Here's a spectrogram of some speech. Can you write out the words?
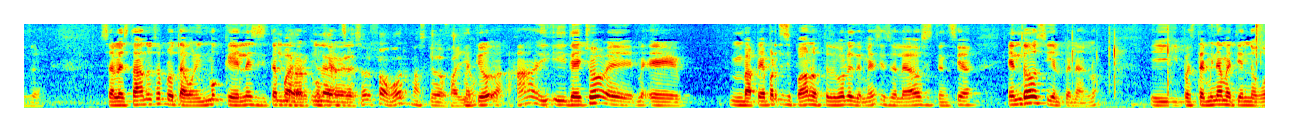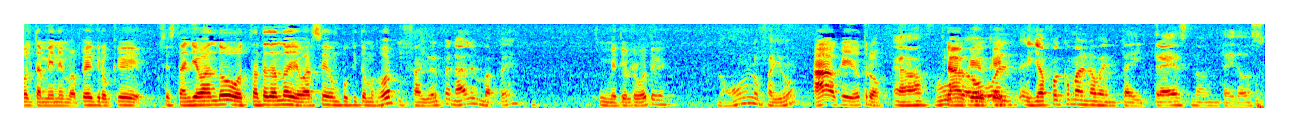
O sea, o sea, le está dando ese protagonismo que él necesita y, para le, dar y le confianza. regresó el favor, más que lo falló. Metió- ajá, y, y de hecho, eh, eh, Mbappé ha participado en los tres goles de Messi, se le ha dado asistencia en dos y el penal, ¿no? Y, pues termina metiendo gol también Mbappé. Creo que se están llevando o están tratando de llevarse un poquito mejor. Y falló el penal Mbappé. Y metió el rebote, ¿qué? No, lo falló. Ah, ok, otro. Ah, fue- Ah, ok, o- ok. o el- ya fue como el 93, 92.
